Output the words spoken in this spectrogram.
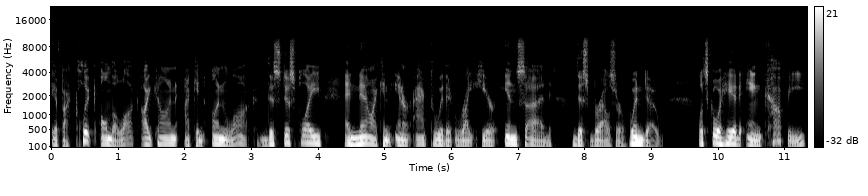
if I click on the lock icon, I can unlock this display and now I can interact with it right here inside this browser window. Let's go ahead and copy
